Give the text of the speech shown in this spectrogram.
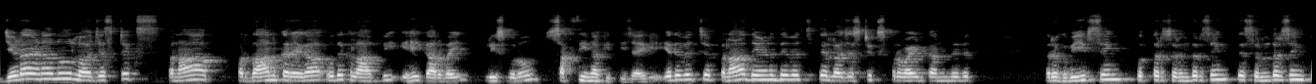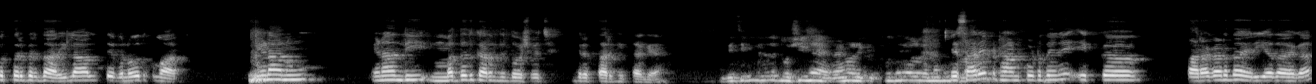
ਜਿਹੜਾ ਇਹਨਾਂ ਨੂੰ ਲੌਜਿਸਟਿਕਸ ਪਨਾਹ ਪ੍ਰਦਾਨ ਕਰੇਗਾ ਉਹਦੇ ਖਿਲਾਫ ਵੀ ਇਹੀ ਕਾਰਵਾਈ ਪੁਲਿਸ ਵੱਲੋਂ ਸਖਤੀ ਨਾਲ ਕੀਤੀ ਜਾਏਗੀ। ਇਹਦੇ ਵਿੱਚ ਪਨਾਹ ਦੇਣ ਦੇ ਵਿੱਚ ਤੇ ਲੌਜਿਸਟਿਕਸ ਪ੍ਰੋਵਾਈਡ ਕਰਨ ਦੇ ਵਿੱਚ ਰਗਵੀਰ ਸਿੰਘ ਪੁੱਤਰ ਸੁਰਿੰਦਰ ਸਿੰਘ ਤੇ ਸੁਰਿੰਦਰ ਸਿੰਘ ਪੁੱਤਰ ਗਿਰਧਾਰੀ ਲਾਲ ਤੇ ਵਿਨੋਦ ਕੁਮਾਰ ਇਹਨਾਂ ਨੂੰ ਇਹਨਾਂ ਦੀ ਮਦਦ ਕਰਨ ਦੇ ਦੋਸ਼ ਵਿੱਚ ਗ੍ਰਿਫਤਾਰ ਕੀਤਾ ਗਿਆ। ਬੇਸਿਕਲੀ ਜਿਹੜੇ ਦੋਸ਼ੀ ਹੈ ਰਹਿਣ ਵਾਲੇ ਕਿੱਥੋਂ ਦੇ ਇਹਨਾਂ ਦੇ ਇਹ ਸਾਰੇ ਪਠਾਨਕੋਟ ਦੇ ਨੇ। ਇੱਕ ਤਾਰਾਗੜ੍ਹ ਦਾ ਏਰੀਆ ਦਾ ਹੈਗਾ।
